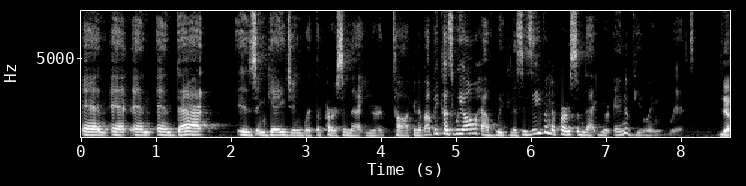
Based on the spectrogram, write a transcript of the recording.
and and and and that is engaging with the person that you're talking about because we all have weaknesses. Even the person that you're interviewing with, Yeah.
